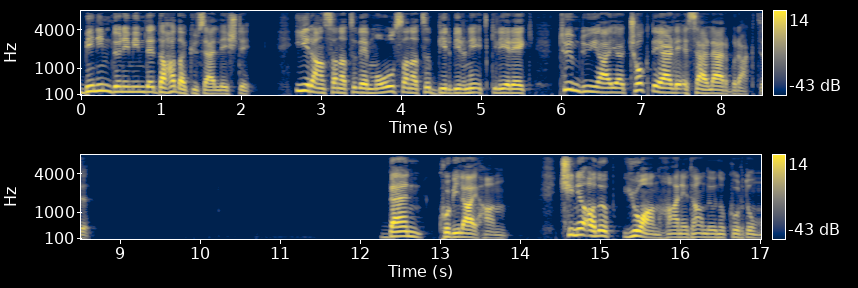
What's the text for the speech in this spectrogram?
benim dönemimde daha da güzelleşti. İran sanatı ve Moğol sanatı birbirini etkileyerek tüm dünyaya çok değerli eserler bıraktı. Ben Kubilay Han. Çin'i alıp Yuan hanedanlığını kurdum.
